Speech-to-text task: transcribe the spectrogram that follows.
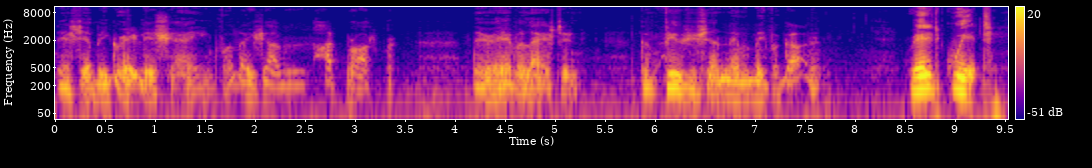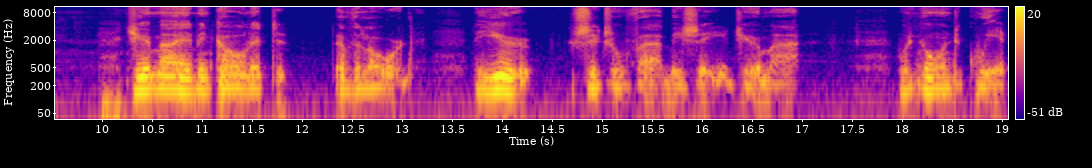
They shall be greatly ashamed, for they shall not prosper. Their everlasting confusion shall never be forgotten. Ready to quit. Jeremiah had been called at the, of the Lord the year 605 BC, Jeremiah was going to quit.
